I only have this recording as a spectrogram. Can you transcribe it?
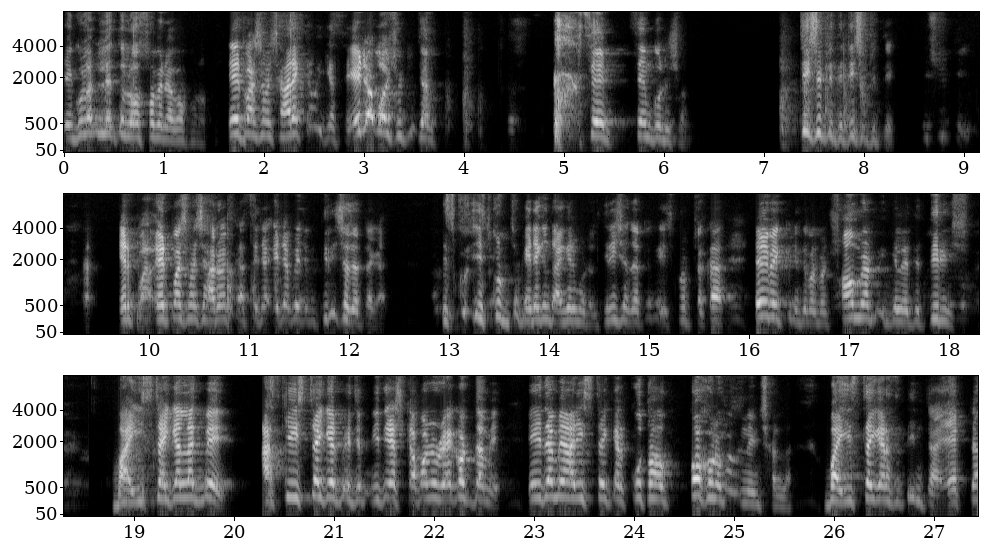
এগুলো নিলে তো লস হবে না কখনো। এর পাশাপাশি আরেকটা বাইক আছে, এটা পঁয়ষট্টি, জান? সেম সেম কন্ডিশন টিশুটিতে টিশুটিতে এর এর পাশাপাশি আরও একটা আছে, এটা এটা পেয়ে যাবেন তিরিশ হাজার টাকা। স্ক্রুপ চাকা, এটা কিন্তু আগের মডেল তিরিশ হাজার টাকা স্ক্রুপ চাকা। এই নিতে পারবেন, সম্রাট স্ট্রাইকার লাগবে? আজকে স্ট্রাইকার পেয়ে যাবেন, ইতিহাস কাঁপানোর রেকর্ড দামে। এই দামে আর স্ট্রাইকার কোথাও কখনো পাবেন ইনশাল্লাহ। ভাই স্ট্রাইকার আছে তিনটা, একটা,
